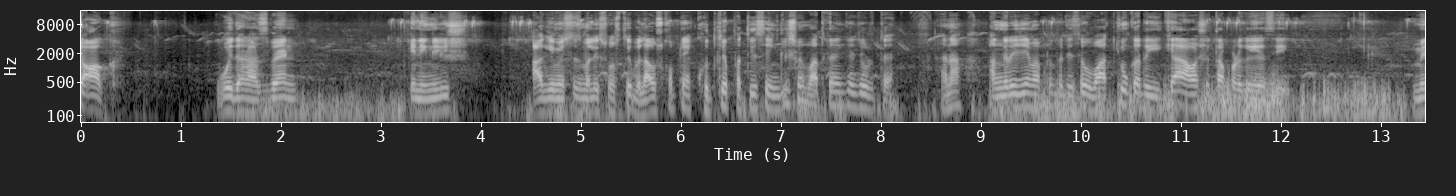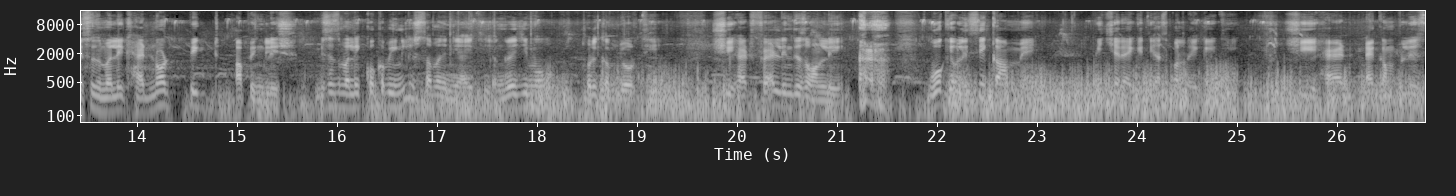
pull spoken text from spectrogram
talk with her husband in English आगे मिसेज मलिक सोचते भला उसको अपने खुद के पति से इंग्लिश में बात करने की ज़रूरत है है ना? अंग्रेज़ी में अपने पति से वो बात क्यों कर रही है? क्या आवश्यकता पड़ गई ऐसी? Mrs Malik had not picked up English Mrs Malik को कभी इंग्लिश समझ नहीं आई थी। अंग्रेज़ी में वो थोड़ी कमज़ोर थी। She had failed in this only वो केवल इसी काम में पीछे रह गई थी असफल रह गई थी। She had accomplished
